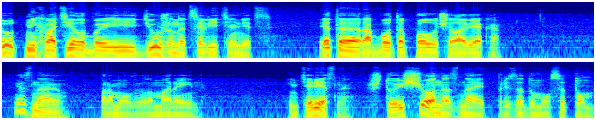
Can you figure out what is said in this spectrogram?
«Тут не хватило бы и дюжины целительниц. Это работа получеловека». «Я знаю», — промолвила Морейн. «Интересно, что еще она знает?» — призадумался Том.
